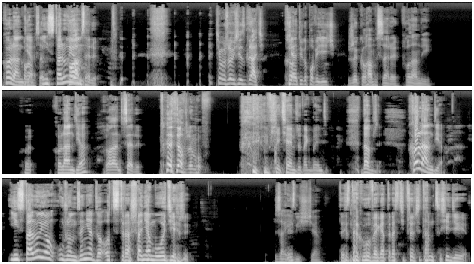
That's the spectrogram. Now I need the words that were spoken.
Holandia. Kocham sery. Instalują... Kocham sery. Nie możemy się zgrać. Ho- Chciałem tylko powiedzieć, że kocham sery w Holandii. Ho- Holandia? Holandii sery. Dobrze mów. Wiedziałem, że tak będzie. Dobrze. Holandia. Instalują urządzenia do odstraszania młodzieży. Zajebiście. To jest nagłówek, a teraz ci przeczytam, co się dzieje.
